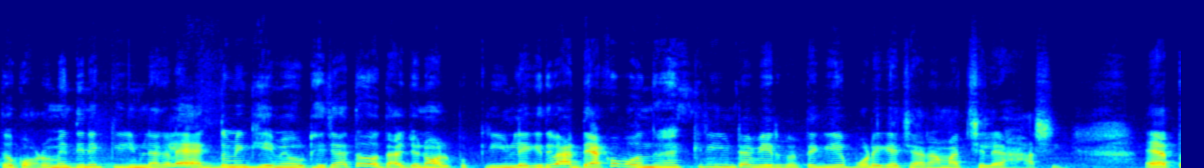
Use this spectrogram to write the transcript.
তো গরমের দিনে ক্রিম লাগালে একদমই ঘেমে উঠে যায় তো, তার জন্য অল্প ক্রিম লাগিয়ে দেবো। আর দেখো বন্ধুরা ক্রিমটা বের করতে গিয়ে পড়ে গেছে আর আমার ছেলের হাসি। এত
